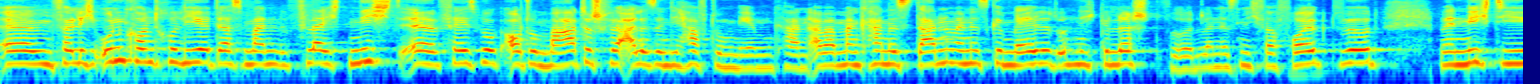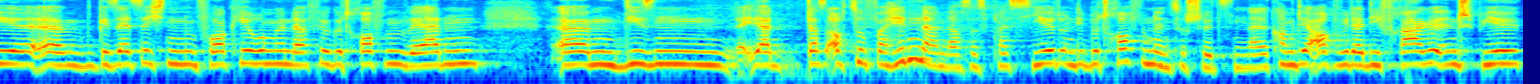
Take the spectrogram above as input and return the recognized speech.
ähm, völlig unkontrolliert, dass man vielleicht nicht äh, Facebook automatisch für alles in die Haftung nehmen kann. Aber man kann es dann, wenn es gemeldet und nicht gelöscht wird, wenn es nicht verfolgt wird, wenn nicht die ähm, gesetzlichen Vorkehrungen dafür getroffen werden, diesen, ja, das auch zu verhindern, dass es passiert und die Betroffenen zu schützen. Da kommt ja auch wieder die Frage ins Spiel,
